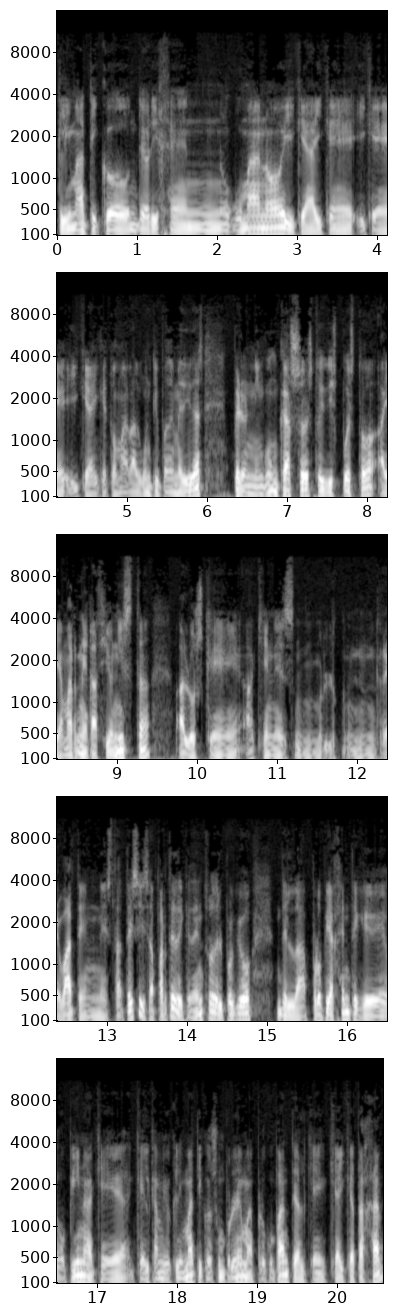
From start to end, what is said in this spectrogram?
climático de origen humano y que hay que y que y que hay que tomar algún tipo de medidas, pero en ningún caso estoy dispuesto a llamar negacionista a los que a quienes mm, rebaten esta tesis, aparte de que dentro del propio de la propia gente que opina que, el cambio climático es un problema preocupante al que, que hay que atajar,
